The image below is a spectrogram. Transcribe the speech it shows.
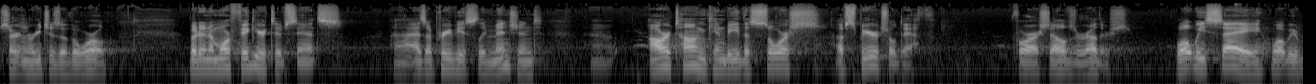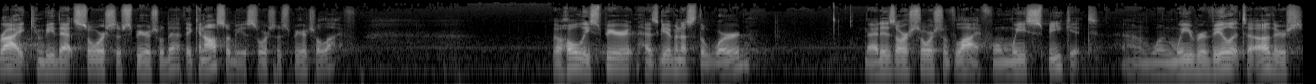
certain reaches of the world. But in a more figurative sense, uh, as I previously mentioned, uh, our tongue can be the source of spiritual death for ourselves or others. What we say, what we write, can be that source of spiritual death. It can also be a source of spiritual life. The Holy Spirit has given us the Word. That is our source of life. When we speak it, uh, when we reveal it to others,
